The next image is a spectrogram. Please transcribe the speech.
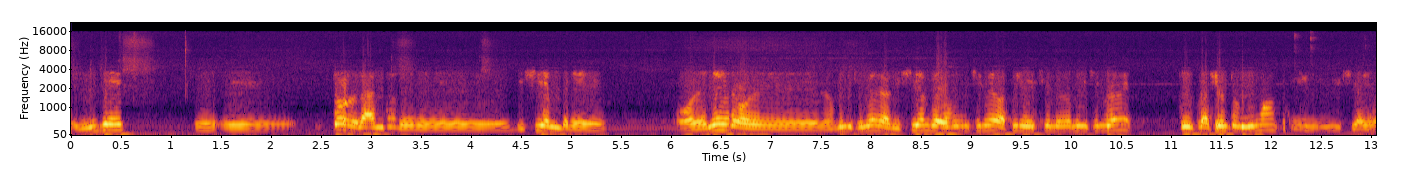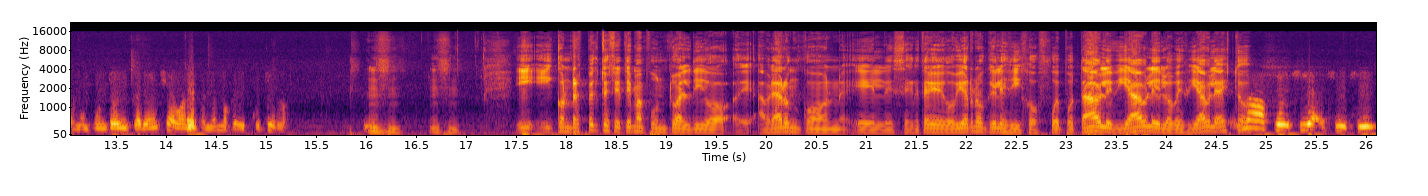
el INDEC eh, todo el año, de, diciembre o de enero de 2019 a diciembre de 2019, a fines de diciembre de 2019, qué inflación tuvimos y, si hay algún punto de diferencia, bueno, tendremos que discutirlo. Y, con respecto a este tema puntual, digo, eh, ¿hablaron con el secretario de gobierno? ¿Qué les dijo? ¿Fue potable, viable? ¿Lo ves viable a esto? No, que si, si,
